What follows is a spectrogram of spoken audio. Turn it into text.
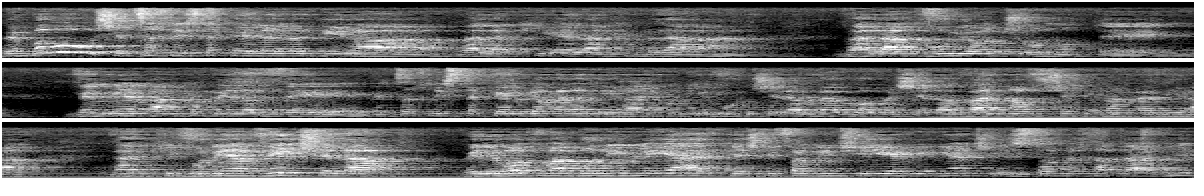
וברור שצריך להסתכל על הדירה, ועל הקבלן, ועל הערבויות שהוא נותן, ומי הבנק המלווה, וצריך להסתכל גם על הדירה עם הכיוון שלה והגובה שלה, והנוף שנראה מהדירה, ועל כיווני האוויר שלה, ולראות מה בונים ליד, כי יש לפעמים שיהיה בניין שיסתום לך את האוויר.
